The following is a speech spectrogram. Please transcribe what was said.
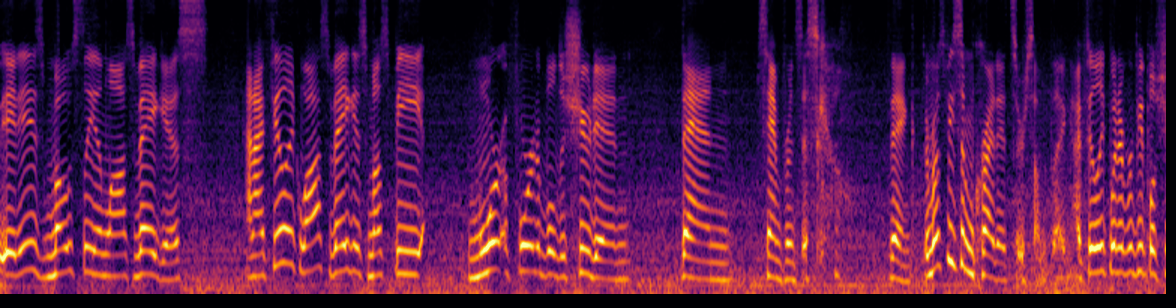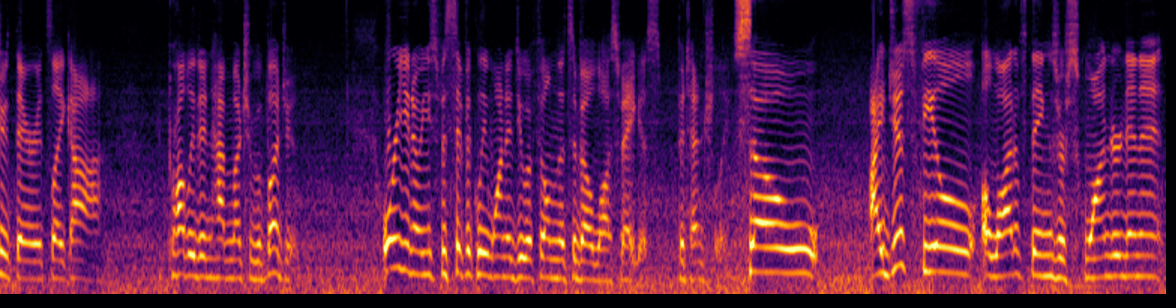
it is mostly in Las Vegas, and I feel like Las Vegas must be more affordable to shoot in than San Francisco. Think there must be some credits or something. I feel like whenever people shoot there, it's like ah, probably didn't have much of a budget. Or you know, you specifically want to do a film that's about Las Vegas potentially. So I just feel a lot of things are squandered in it.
